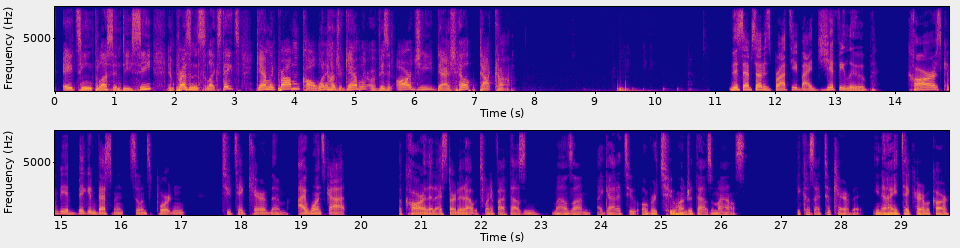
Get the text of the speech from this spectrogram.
18 plus in DC and present in select states. Gambling problem? Call 1-800-GAMBLER or visit rg-help.com. This episode is brought to you by Jiffy Lube. Cars can be a big investment, so it's important to take care of them. I once got a car that I started out with 25,000 miles on. I got it to over 200,000 miles because I took care of it. You know how you take care of a car?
